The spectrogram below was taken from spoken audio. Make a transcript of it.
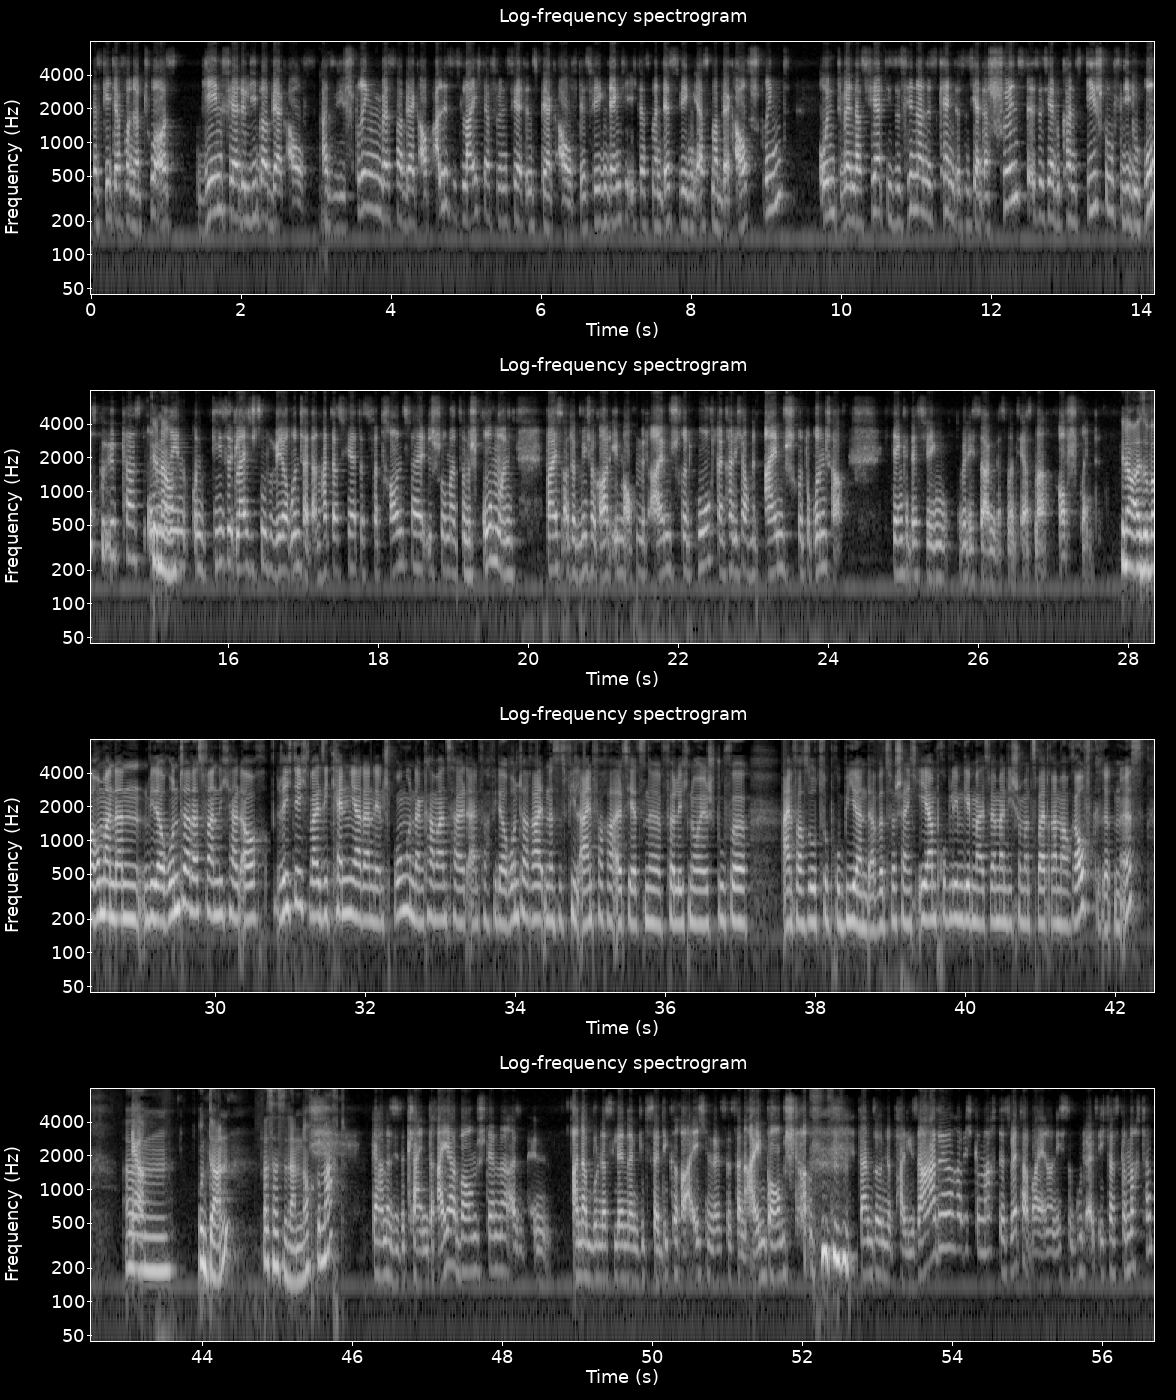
das geht ja von Natur aus, gehen Pferde lieber bergauf. Also die springen besser bergauf. Alles ist leichter für ein Pferd ins Bergauf. Deswegen denke ich, dass man deswegen erstmal bergauf springt und wenn das Pferd dieses Hindernis kennt, ist es ja das Schönste, ist es ja, du kannst die Stufe, die du hochgeübt hast, genau. umdrehen genau. und diese gleiche Stufe wieder runter. Dann hat das Pferd das Vertrauensverhältnis schon mal zum Sprung und weiß, oh, da bin ich ja gerade eben auch mit einem Schritt hoch, dann kann ich auch mit einem Schritt runter. Ich denke, deswegen würde ich sagen, dass man es erstmal raufspringt. Genau, also warum man dann wieder runter, das fand ich halt auch richtig, weil sie kennen ja dann den Sprung und dann kann man es halt einfach wieder runterreiten. Das ist viel einfacher als jetzt eine völlig neue Stufe einfach so zu probieren. Da wird es wahrscheinlich eher ein Problem geben, als wenn man die schon mal zwei, dreimal raufgeritten ist. Ja. Ähm, und dann? Was hast du dann noch gemacht? Wir haben da diese kleinen Dreierbaumstämme, also in anderen Bundesländern gibt es ja dickere Eichen, das ist dann ein Baumstamm. dann so eine Palisade habe ich gemacht. Das Wetter war ja noch nicht so gut, als ich das gemacht habe.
